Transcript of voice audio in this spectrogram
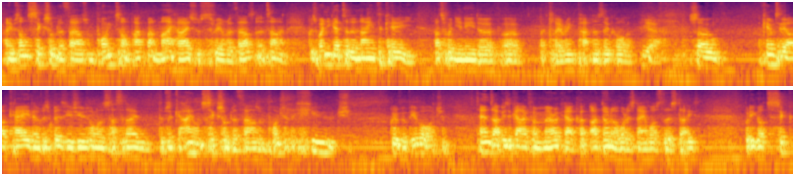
And he was on 600,000 points on Pac-Man. My highest was 300,000 at the time. Because when you get to the ninth key, that's when you need a, a, a clearing pattern, as they call it. Yeah. So I came to the arcade and it was busy as usual on a Saturday and there was a guy on 600,000 points with a huge group of people watching. Turns out he's a guy from America. I don't know what his name was to this day. But he got six,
